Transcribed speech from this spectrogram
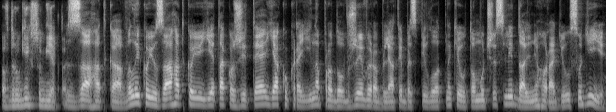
в других субъектах? Загадка великою загадкою є також і те, як Україна продовжує виробляти безпілотники, у тому числі дальнього радіусу дії.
